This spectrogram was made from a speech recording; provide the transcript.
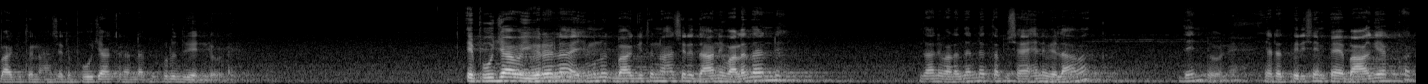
භාග්‍යතුන් වහන්සේට පූජා කරන්න අපි පුරුදු වෙන්න ඕනේ. ඒ පූජාව ඉවරලා එහෙමුණොත් භාග්‍යතුන් වහන්සේට දානේ වළඳන්නේ. දානේ වළඳන්නත් අපි සෑහෙන වෙලාවක් දෙන්න ඕනේ. යටත් පිරිසෙන් පැය භාගයක්වත්.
